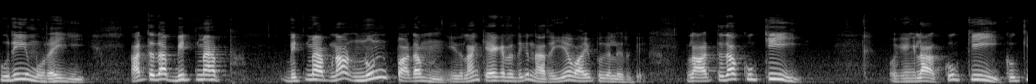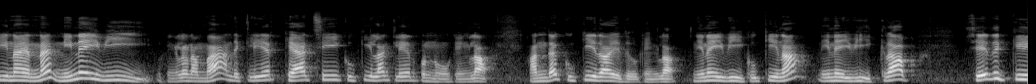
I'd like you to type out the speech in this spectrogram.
குறிமுறை. அடுத்ததாக பிட் மேப் பிட் மேப்னா நுண்படம். இதெல்லாம் கேட்குறதுக்கு நிறைய வாய்ப்புகள் இருக்குது இல்லை அடுத்ததாக குக்கி ஓகேங்களா? குக்கி. குக்கினா என்ன? நினைவி. ஓகேங்களா? நம்ம அந்த கிளியர் கேட்சி குக்கிலாம் கிளியர் பண்ணுவோம் ஓகேங்களா? அந்த குக்கி தான் இது ஓகேங்களா? நினைவி. குக்கினா நினைவி. கிராப் செதுக்கு.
